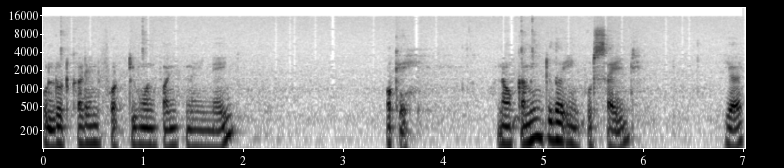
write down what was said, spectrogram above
full load current 41.99 okay. Now coming to the input side here.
